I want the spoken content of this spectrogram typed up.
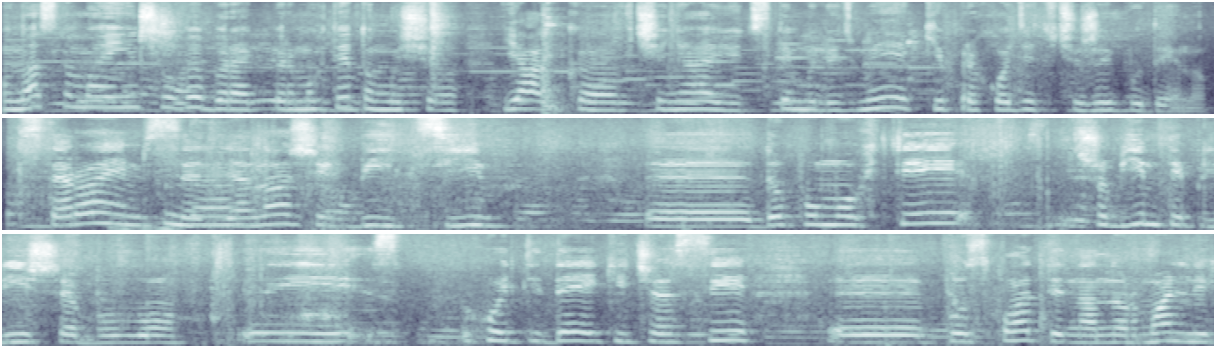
У нас немає іншого вибору, як перемогти, тому що як е, вчиняють з тими людьми, які приходять в чужий будинок. Стараємося для наших бійців е, допомогти, щоб їм тепліше було. І хоч деякі часи е, поспати на нормальних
